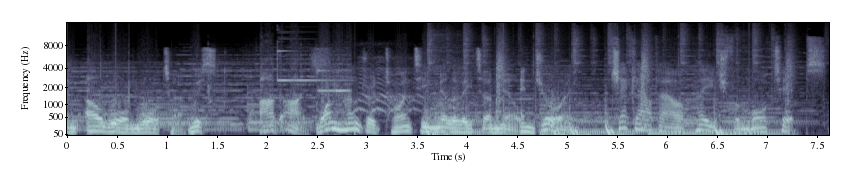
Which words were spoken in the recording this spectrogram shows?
ml warm water. Whisk. Add ice. 120 milliliter milk. Enjoy. Check out our page for more tips.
